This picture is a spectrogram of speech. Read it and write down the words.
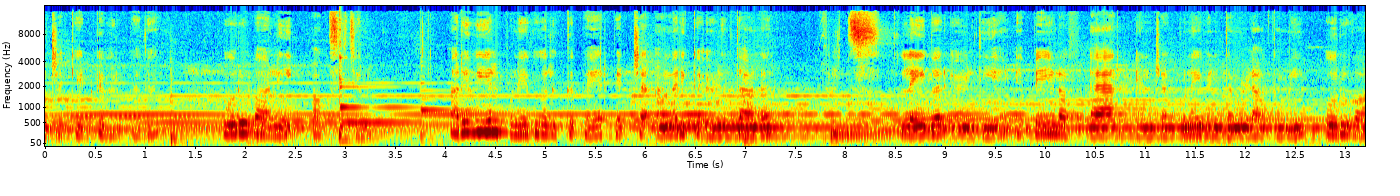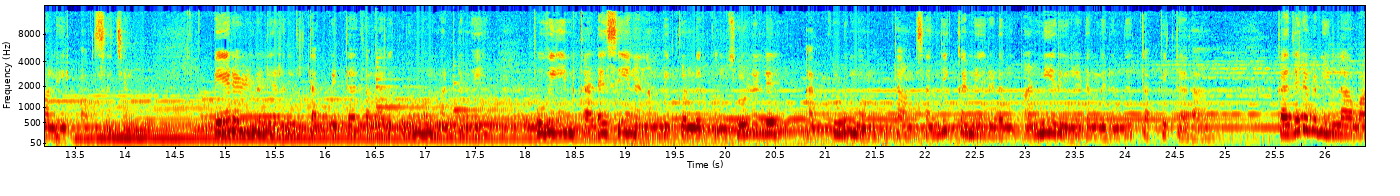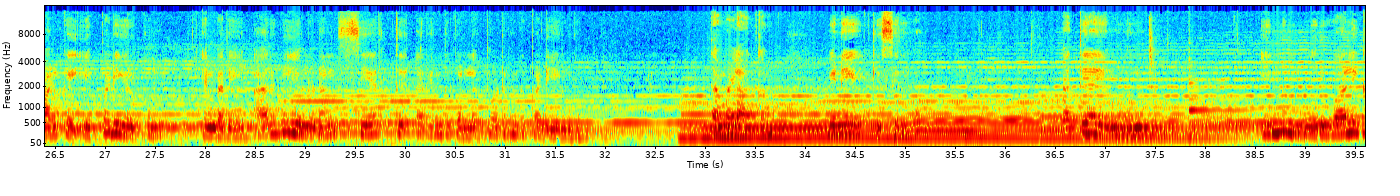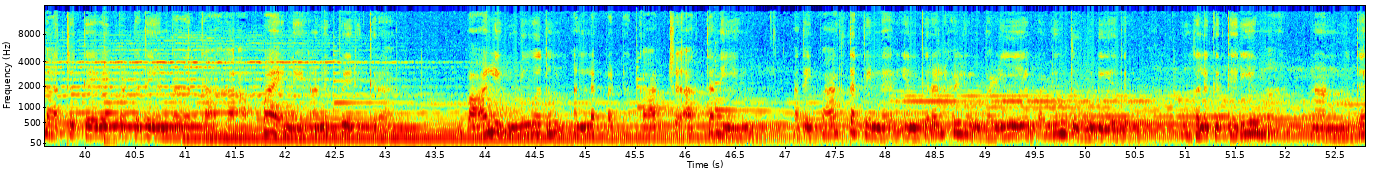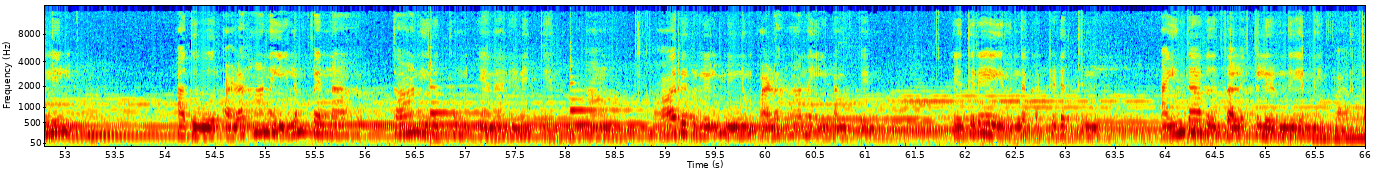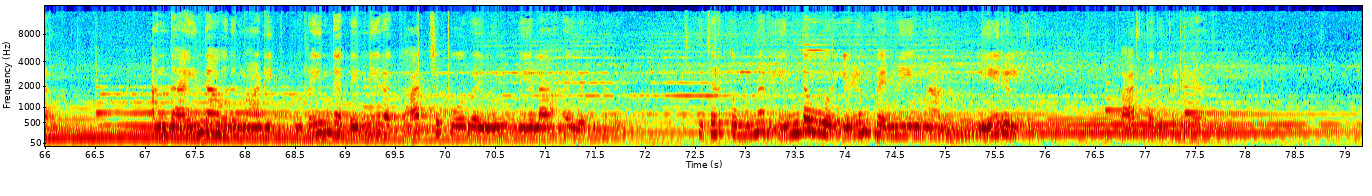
என்று கேட்கவிருப்பது ஒரு வாலி ஆக்சிஜன். அறிவியல் புனைவுகளுக்கு பெயர் பெற்ற அமெரிக்க எழுத்தாளர் ஃபிட்ஸ் லைபர் எழுதிய எ பேல் ஆஃப் ஏர் என்ற புனைவின் தமிழாக்கமே ஒரு வாலி ஆக்சிஜன். பேரழிவிலிருந்து தப்பித்த தமது குடும்பம் மட்டுமே புவியின் கடைசி என நம்பிக்கொண்டிருக்கும் சூழலில் அக்குடும்பம் தாம் சந்திக்க நேரிடும் அந்நியரிடமிருந்து தப்பித்ததா? கதிரவனில்லா வாழ்க்கை எப்படி இருக்கும்? என்பதை அறிவியலுடன் சேர்த்து அறிந்து கொள்ள தொடர்ந்து படியுங்கள். தமிழாக்கம் வினயோக்கி செல்வா. அத்தியாயம் ஒன்று. இன்னும் ஒரு வாலி காற்று தேவைப்பட்டது என்பதற்காக அப்பா என்னை அனுப்பியிருக்கிறார். வாலி முழுவதும் அல்லப்பட்ட காற்று அத்தனையும் அதை பார்த்த பின்னர் என் விரல்களின் வழியே வழிந்து ஓடியது. உங்களுக்கு தெரியுமா? நான் முதலில் அது ஒரு அழகான இளம் பெண்ணாகத்தான் ஆறுகளில் மின்னும் அழகான இளம் பெண். எதிரே இருந்த கட்டிடத்தின் ஐந்தாவது தளத்திலிருந்து என்னை பார்த்தாள். அந்த ஐந்தாவது மாடி உறைந்த வெண்ணிற காற்று போர்வையினுள் மேலாக இருந்தது. இதற்கு முன்னர் எந்த ஓர் இளம் பெண்ணையும் நான் நேரில் பார்த்தது கிடையாது.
